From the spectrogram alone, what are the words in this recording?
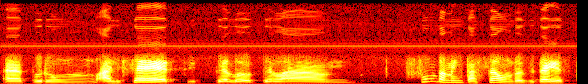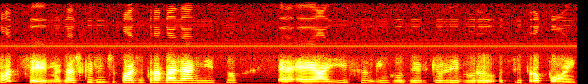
é, por um alicerce, pelo, pela fundamentação das ideias? Pode ser, mas acho que a gente pode trabalhar nisso, é, é a isso, inclusive, que o livro se propõe.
